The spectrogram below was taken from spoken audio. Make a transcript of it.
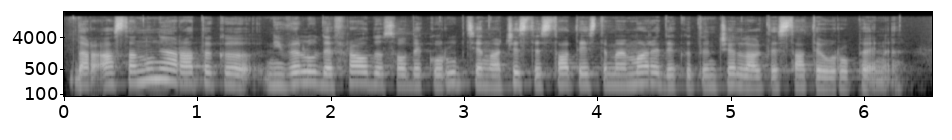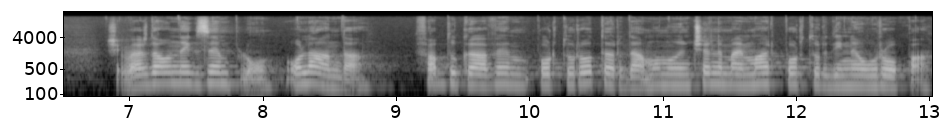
dar asta nu ne arată că nivelul de fraudă sau de corupție în aceste state este mai mare decât în celelalte state europene. Și v-aș da un exemplu. Olanda. Faptul că avem portul Rotterdam, unul din cele mai mari porturi din Europa.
